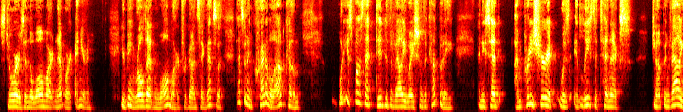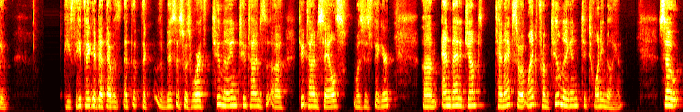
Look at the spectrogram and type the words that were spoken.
stores in the Walmart network and you're, you're being rolled out in Walmart for God's sake. That's a, that's an incredible outcome. What do you suppose that did to the valuation of the company? And he said, I'm pretty sure it was at least a 10x jump in value. He, he figured that that was that the, the, the business was worth two million, two times uh, two times sales was his figure, um, and that it jumped 10x. So it went from two million to 20 million. So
